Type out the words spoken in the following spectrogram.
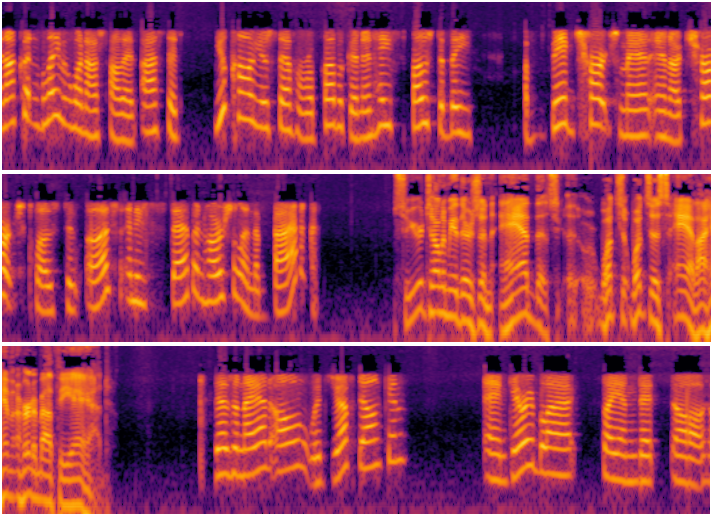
and I couldn't believe it when I saw that. I said, you call yourself a Republican, and he's supposed to be a big churchman in a church close to us, and he's stabbing Herschel in the back. So you're telling me there's an ad that's what's what's this ad? I haven't heard about the ad. There's an ad on with Jeff Duncan and Gary Black saying that uh,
